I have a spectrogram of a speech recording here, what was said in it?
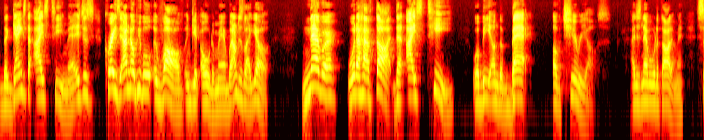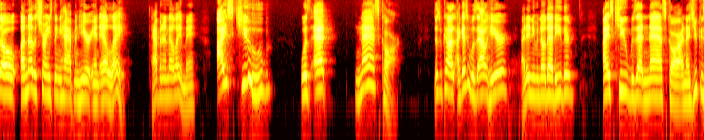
the gangster iced tea, man. It's just crazy. I know people evolve and get older, man, but I'm just like, yo, never would I have thought that iced tea will be on the back of Cheerios. I just never would have thought it, man. So another strange thing happened here in LA. Happened in LA, man. Ice Cube was at NASCAR. Just because I guess it was out here. I didn't even know that either. Ice Cube was at NASCAR, and as you can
